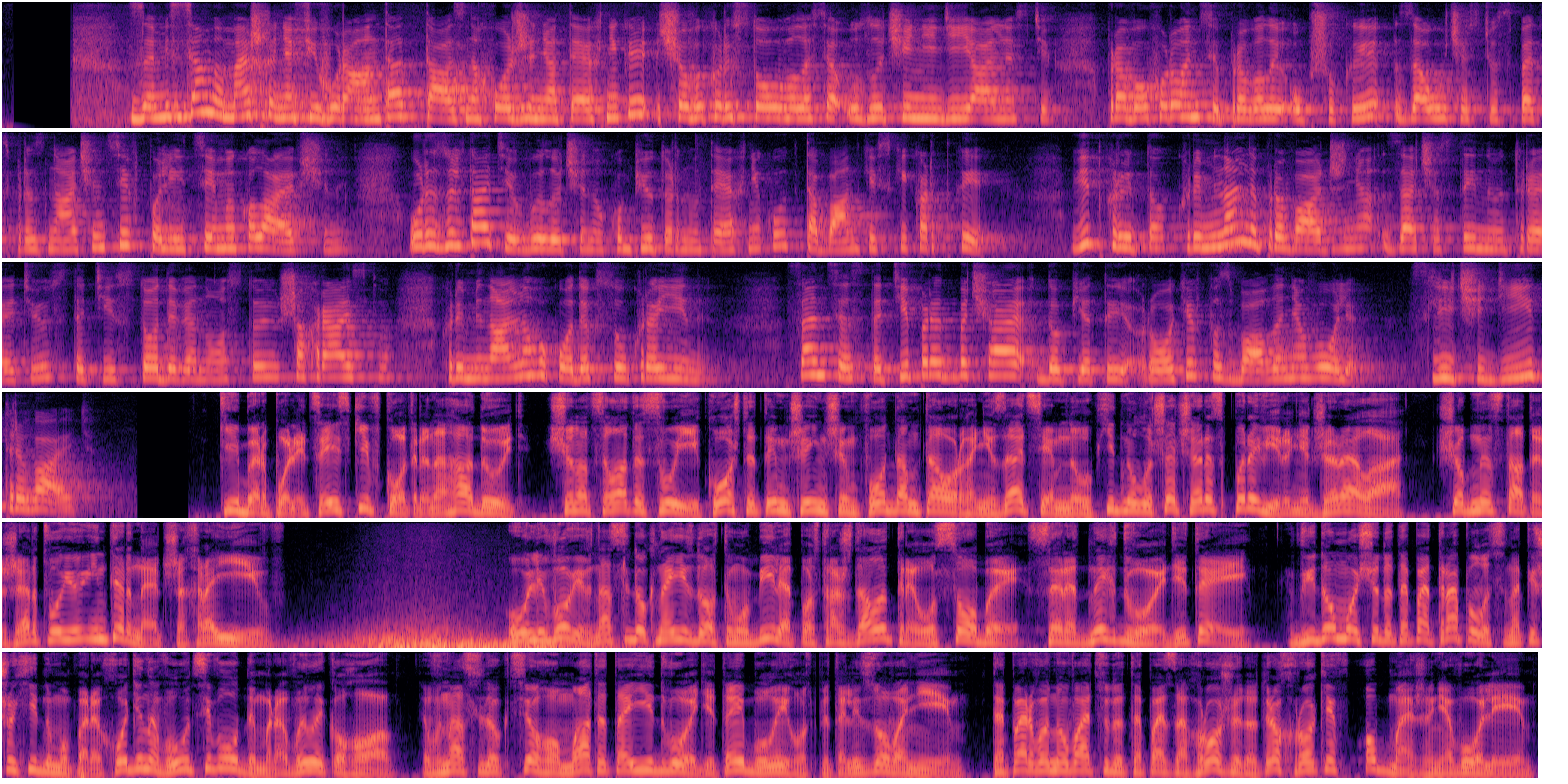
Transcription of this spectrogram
За місцями мешкання фігуранта та знаходження техніки, що використовувалася у злочинній діяльності, правоохоронці провели обшуки за участю спецпризначенців поліції Миколаївщини. У результаті вилучено комп'ютерну техніку та банківські картки. Відкрито кримінальне провадження за частиною 3 статті 190 шахрайство Кримінального кодексу України. Санкція статті передбачає до 5 років позбавлення волі. Слідчі дії тривають. Кіберполіцейські вкотре нагадують, що надсилати свої кошти тим чи іншим фондам та організаціям необхідно лише через перевірені джерела. щоб не стати жертвою інтернет-шахраїв. У Львові внаслідок наїзду автомобіля постраждали три особи, серед них двоє дітей. Відомо, що ДТП трапилося на пішохідному переході на вулиці Володимира Великого. Внаслідок цього мати та її двоє дітей були госпіталізовані. Тепер винуватцю ДТП загрожує до трьох років обмеження волі.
